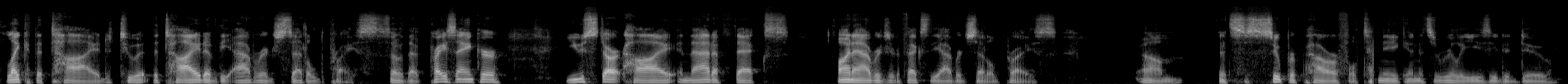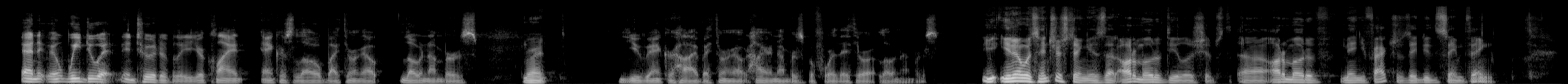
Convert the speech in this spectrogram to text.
like the tide to it, the tide of the average settled price. So that price anchor, you start high, and that affects, on average, it affects the average settled price. Um, it's a super powerful technique and it's really easy to do. And it, we do it intuitively. Your client anchors low by throwing out low numbers. Right. You anchor high by throwing out higher numbers before they throw out low numbers. You, you know what's interesting is that automotive dealerships, uh, automotive manufacturers, they do the same thing.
